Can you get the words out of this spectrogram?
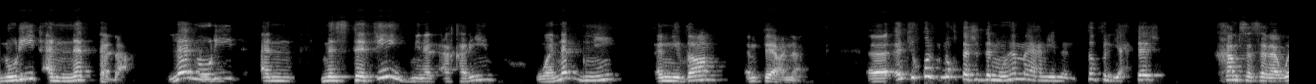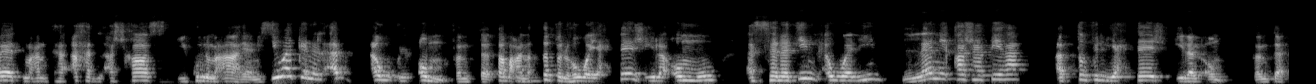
نريد أن نتبع. لا نريد أن نستفيد من الآخرين ونبني النظام متاعنا. آه، انت قلت نقطة جدا مهمة يعني الطفل يحتاج خمس سنوات معناتها أحد الأشخاص يكون معاه يعني سواء كان الأب أو الأم فهمت؟ طبعا الطفل هو يحتاج إلى أمه السنتين الأولين لا نقاش فيها الطفل يحتاج إلى الأم فهمت؟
